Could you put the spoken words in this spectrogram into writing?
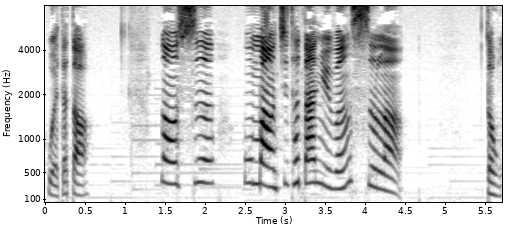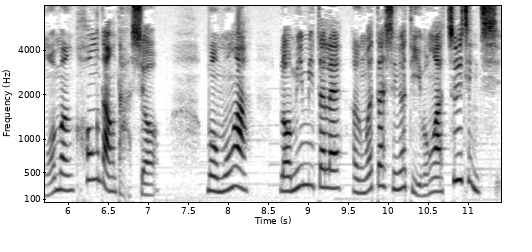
回答道：“老师，我忘记脱带语文书了。”同学们哄堂大笑。萌萌啊，老咪咪的嘞，恨不得寻个地缝啊钻进去。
